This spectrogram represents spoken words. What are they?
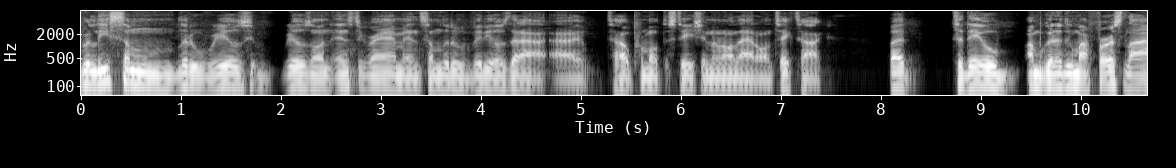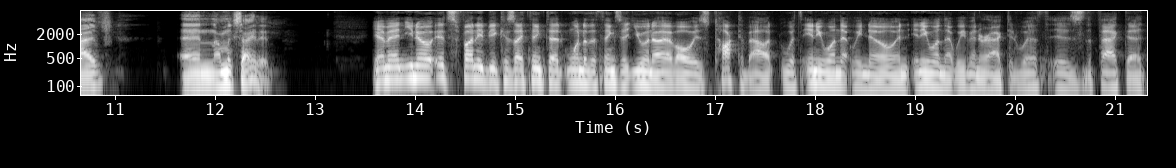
released some little reels reels on Instagram and some little videos that I, I to help promote the station and all that on TikTok. But today I'm going to do my first live and I'm excited. Yeah, man. You know, it's funny because I think that one of the things that you and I have always talked about with anyone that we know and anyone that we've interacted with is the fact that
